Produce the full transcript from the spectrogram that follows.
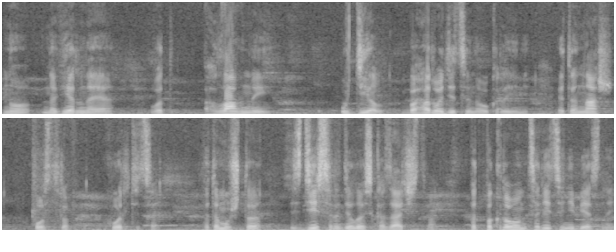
Но, наверное, вот главный удел Богородицы на Украине – это наш остров Хортица. Потому что здесь родилось казачество, под покровом Царицы Небесной.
